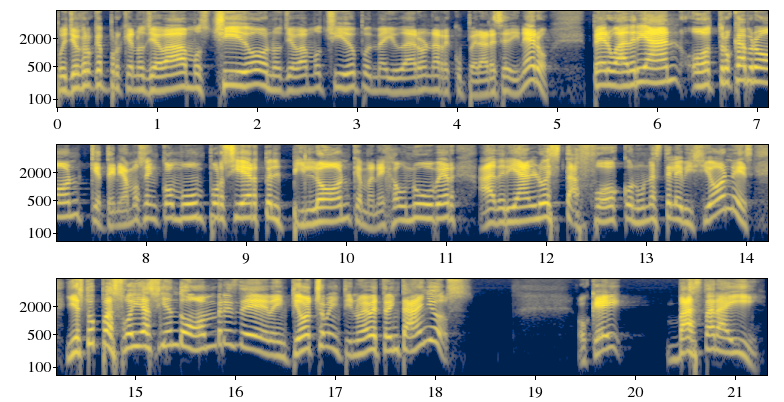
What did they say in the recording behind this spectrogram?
pues yo creo que porque nos llevábamos chido o nos llevamos chido, pues me ayudaron a recuperar ese dinero. Pero Adrián, otro cabrón que teníamos en común, por cierto, el pilón que maneja un Uber, Adrián lo estafó con unas televisiones. Y esto pasó ya siendo hombres de 28, 29, 30 años. ¿Ok? Va a estar ahí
